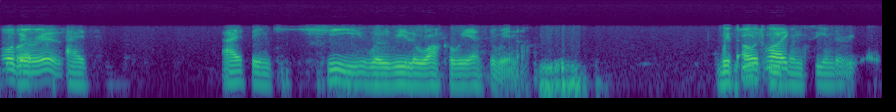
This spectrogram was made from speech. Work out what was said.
Oh, there is. I, I think he will really walk away as the winner without even seeing the result.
